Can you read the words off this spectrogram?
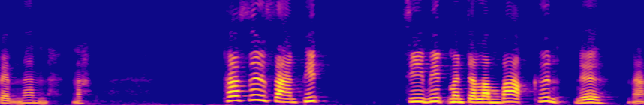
แบบนั้นนะถ้าสื่อสารผิดชีวิตมันจะลำบากขึ้นเด้อนะ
